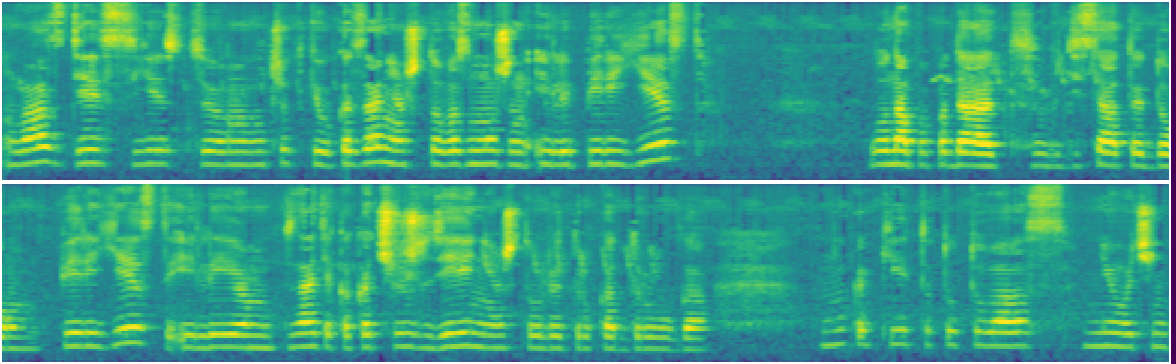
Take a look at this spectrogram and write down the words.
У вас здесь есть э, четкие указания, что возможен или переезд, Луна попадает в десятый дом, переезд или, знаете, как отчуждение, что ли, друг от друга. Ну, какие-то тут у вас не очень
